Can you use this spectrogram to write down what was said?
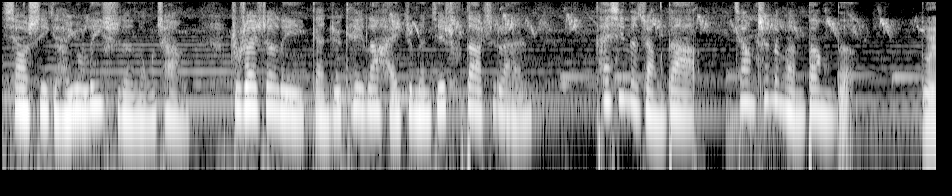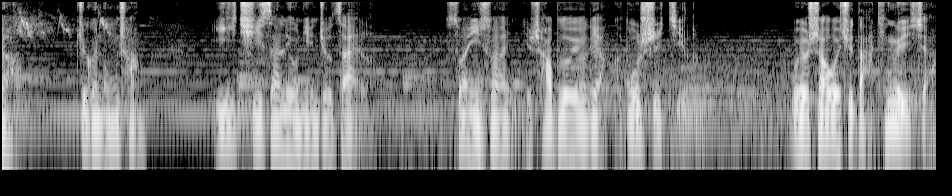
像是一个很有历史的农场。住在这里，感觉可以让孩子们接触大自然，开心的长大，这样真的蛮棒的。对啊，这个农场一七三六年就在了，算一算也差不多有两个多世纪了。我有稍微去打听了一下，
